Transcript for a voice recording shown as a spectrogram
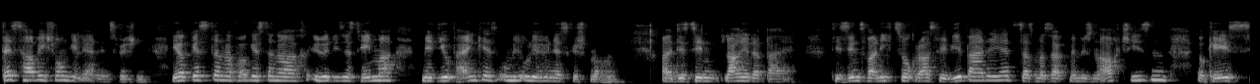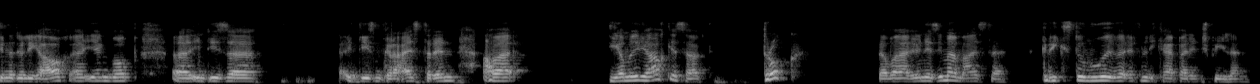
das habe ich schon gelernt inzwischen. Ich habe gestern oder vorgestern auch über dieses Thema mit Jupp Heynckes und mit Uli Hoeneß gesprochen. Äh, die sind lange dabei. Die sind zwar nicht so groß wie wir beide jetzt, dass man sagt, wir müssen acht schießen. Okay, sie sind natürlich auch äh, irgendwo äh, in, dieser, in diesem Kreis drin. Aber die haben natürlich auch gesagt, Druck, da war Hönes immer Meister, kriegst du nur über Öffentlichkeit bei den Spielern.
